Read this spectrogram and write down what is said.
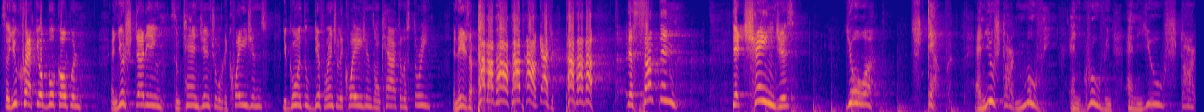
so you crack your book open, and you're studying some tangential equations. You're going through differential equations on calculus three, and they just a pow, pow, pow, pow, pow, gotcha, pow, pow, pow. There's something that changes your step, and you start moving and grooving, and you start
